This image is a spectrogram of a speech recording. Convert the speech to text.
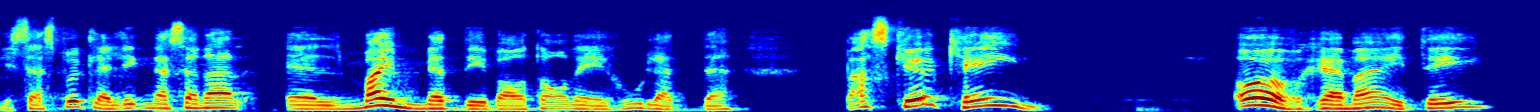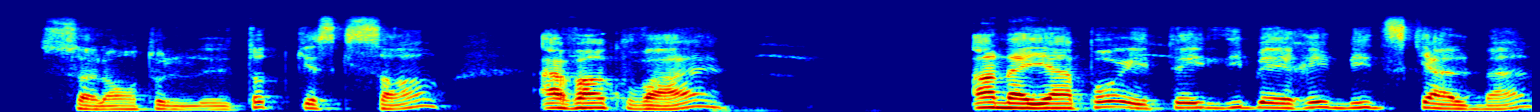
Et ça se peut que la Ligue nationale elle-même mette des bâtons dans les roues là-dedans. Parce que Kane a vraiment été selon tout, ce qui sort, à Vancouver, en n'ayant pas été libéré médicalement,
